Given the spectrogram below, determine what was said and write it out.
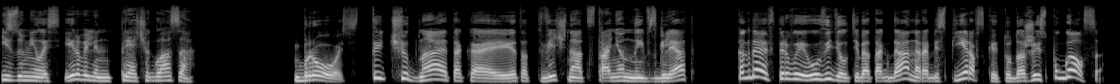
изумилась Ирвелин, пряча глаза. Брось, ты чудная такая, и этот вечно отстраненный взгляд. Когда я впервые увидел тебя тогда на Робеспьеровской, то даже испугался.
